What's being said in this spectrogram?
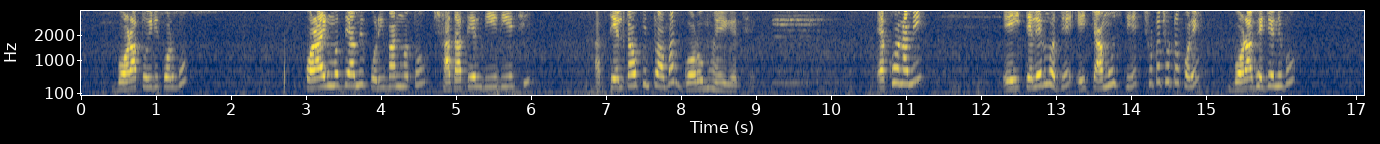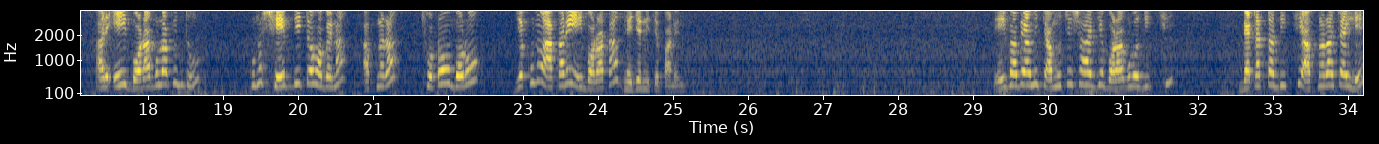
বড়া তৈরি করব। কড়াইয়ের মধ্যে আমি পরিমাণ মতো সাদা তেল দিয়ে দিয়েছি। আর তেলটাও কিন্তু আমার গরম হয়ে গেছে। এখন আমি এই তেলের মধ্যে এই চামচ দিয়ে ছোট ছোট করে বড়া ভেজে নেব। আর এই বড়াগুলো কিন্তু কোনো শেপ দিতে হবে না। আপনারা ছোট, বড় যে কোনো আকারে এই বড়াটা ভেজে নিতে পারেন। এইভাবে আমি চামচের সাহায্যে বড়াগুলো দিচ্ছি, ব্যাটারটা দিচ্ছি। আপনারা চাইলে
